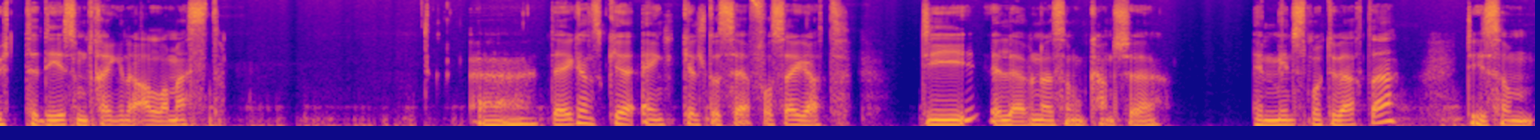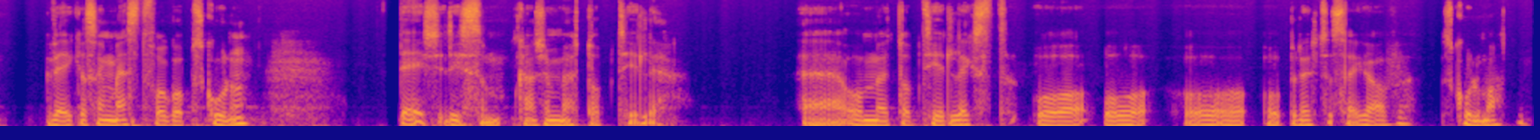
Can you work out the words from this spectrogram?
ut til de som trenger det aller mest. Eh, Det er ganske enkelt å se for seg at de elevene som kanskje er minst motiverte, de som vegrer seg mest for å gå på skolen, det er ikke de som kanskje møter opp tidlig. Eh, og møter opp tidligst og, og, og, og benytter seg av skolematen.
